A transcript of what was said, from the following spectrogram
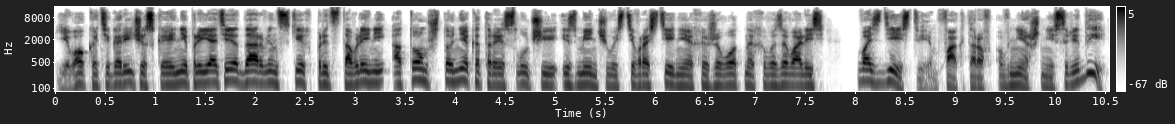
Его категорическое неприятие дарвинских представлений о том, что некоторые случаи изменчивости в растениях и животных вызывались воздействием факторов внешней среды,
